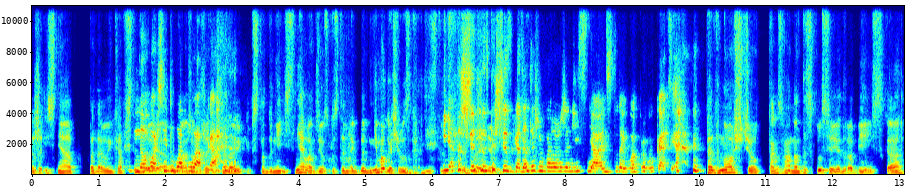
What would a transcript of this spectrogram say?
że istniała pedagogika wstydu. No właśnie, ja tu była pułapka. Że pedagogika wstydu nie istniała, w związku z tym jakby nie mogę się zgodzić z tym. Ja też się, też się zgadzam, też uważam, że nie istniała, więc tutaj była prowokacja. Pewnością tak zwana dyskusja jedwabieńska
